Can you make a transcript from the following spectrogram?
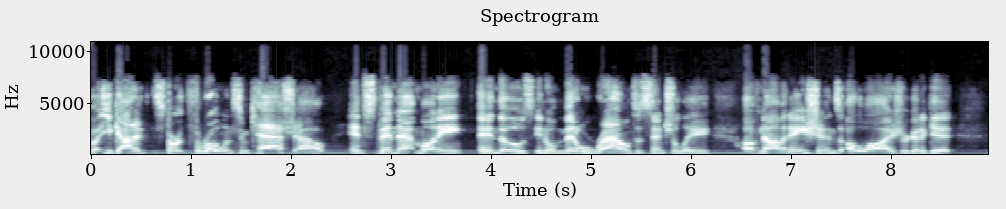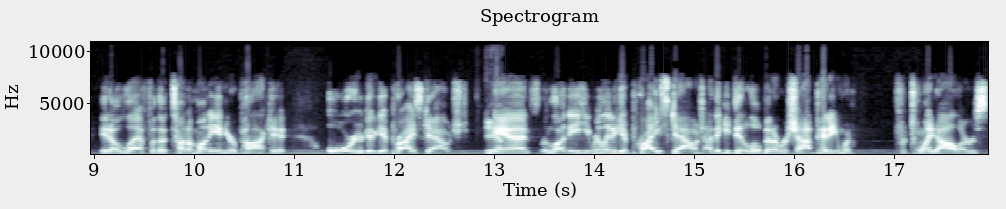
but you got to start throwing some cash out and spend that money in those you know middle rounds essentially of nominations otherwise you're going to get you know left with a ton of money in your pocket or you're going to get price gouged. Yeah. And for Lundy, he really didn't get price gouged. I think he did a little bit over Rashaad Penny and went for twenty dollars.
